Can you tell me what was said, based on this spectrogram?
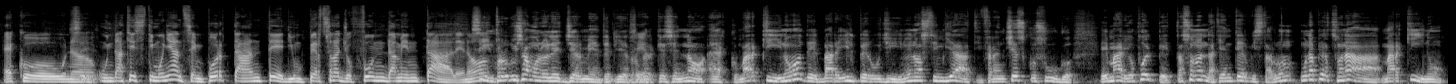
ecco, una, Sì. una testimonianza importante di un personaggio fondamentale, no? Sì, introduciamolo leggermente Pietro, Sì. perché se no, ecco, Marchino del bar Il Perugino, i nostri inviati Francesco Sugo e Mario Polpetta sono andati a intervistarlo, una persona Marchino,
